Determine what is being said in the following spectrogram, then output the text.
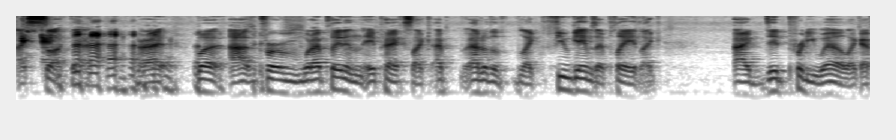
I sucked at, all right. But I, from what I played in Apex, like I, out of the like few games I played, like I did pretty well. Like I,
